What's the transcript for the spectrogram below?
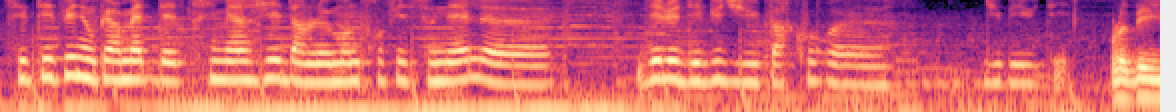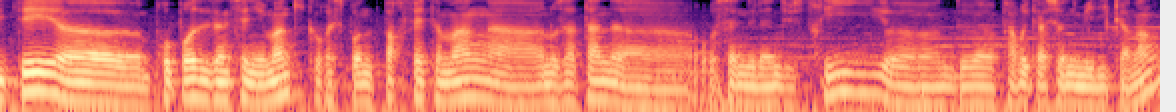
Ces TP nous permettent d'être immergés dans le monde professionnel euh, dès le début du parcours euh, du BUT. Le BUT propose des enseignements qui correspondent parfaitement à nos attentes au sein de l'industrie, de la fabrication de médicaments,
